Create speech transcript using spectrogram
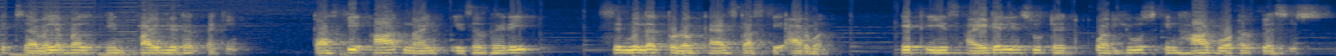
It's available in 5 liter packing. Taski R9 is a very similar product as Taski R1. It is ideally suited for use in hard water places.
